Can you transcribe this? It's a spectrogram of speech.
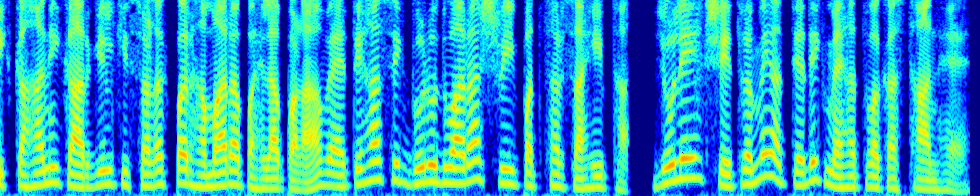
एक कहानी कारगिल की सड़क पर हमारा पहला पड़ाव ऐतिहासिक गुरुद्वारा श्री पत्थर साहिब था जो लेह क्षेत्र में अत्यधिक महत्व का स्थान है।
